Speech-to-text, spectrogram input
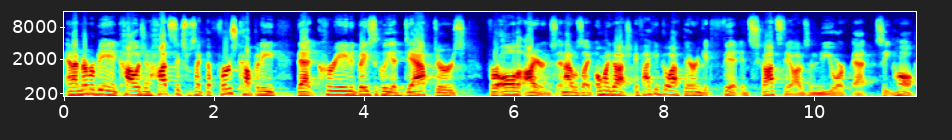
And I remember being in college, and Hot Stix was like the first company that created basically adapters for all the irons. And I was like, oh my gosh, if I could go out there and get fit in Scottsdale, I was in New York at Seton Hall.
